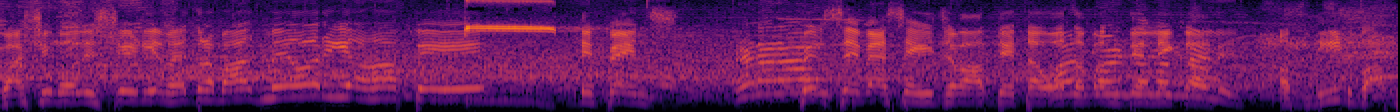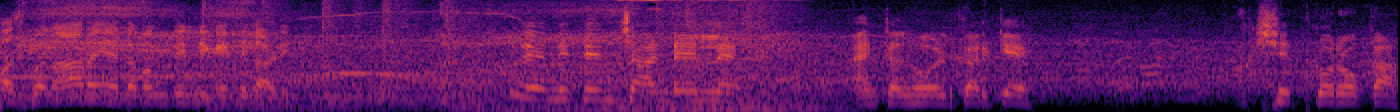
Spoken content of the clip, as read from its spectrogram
काशीबौली स्टेडियम हैदराबाद में और यहाँ पे डिफेंस फिर से वैसे ही जवाब देता हुआ दबंग दिल्ली का। अब लीड वापस बना रहे हैं दबंग दिल्ली के खिलाड़ी। नितिन चांडेल ने एंकल होल्ड करके अक्षित को रोका।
